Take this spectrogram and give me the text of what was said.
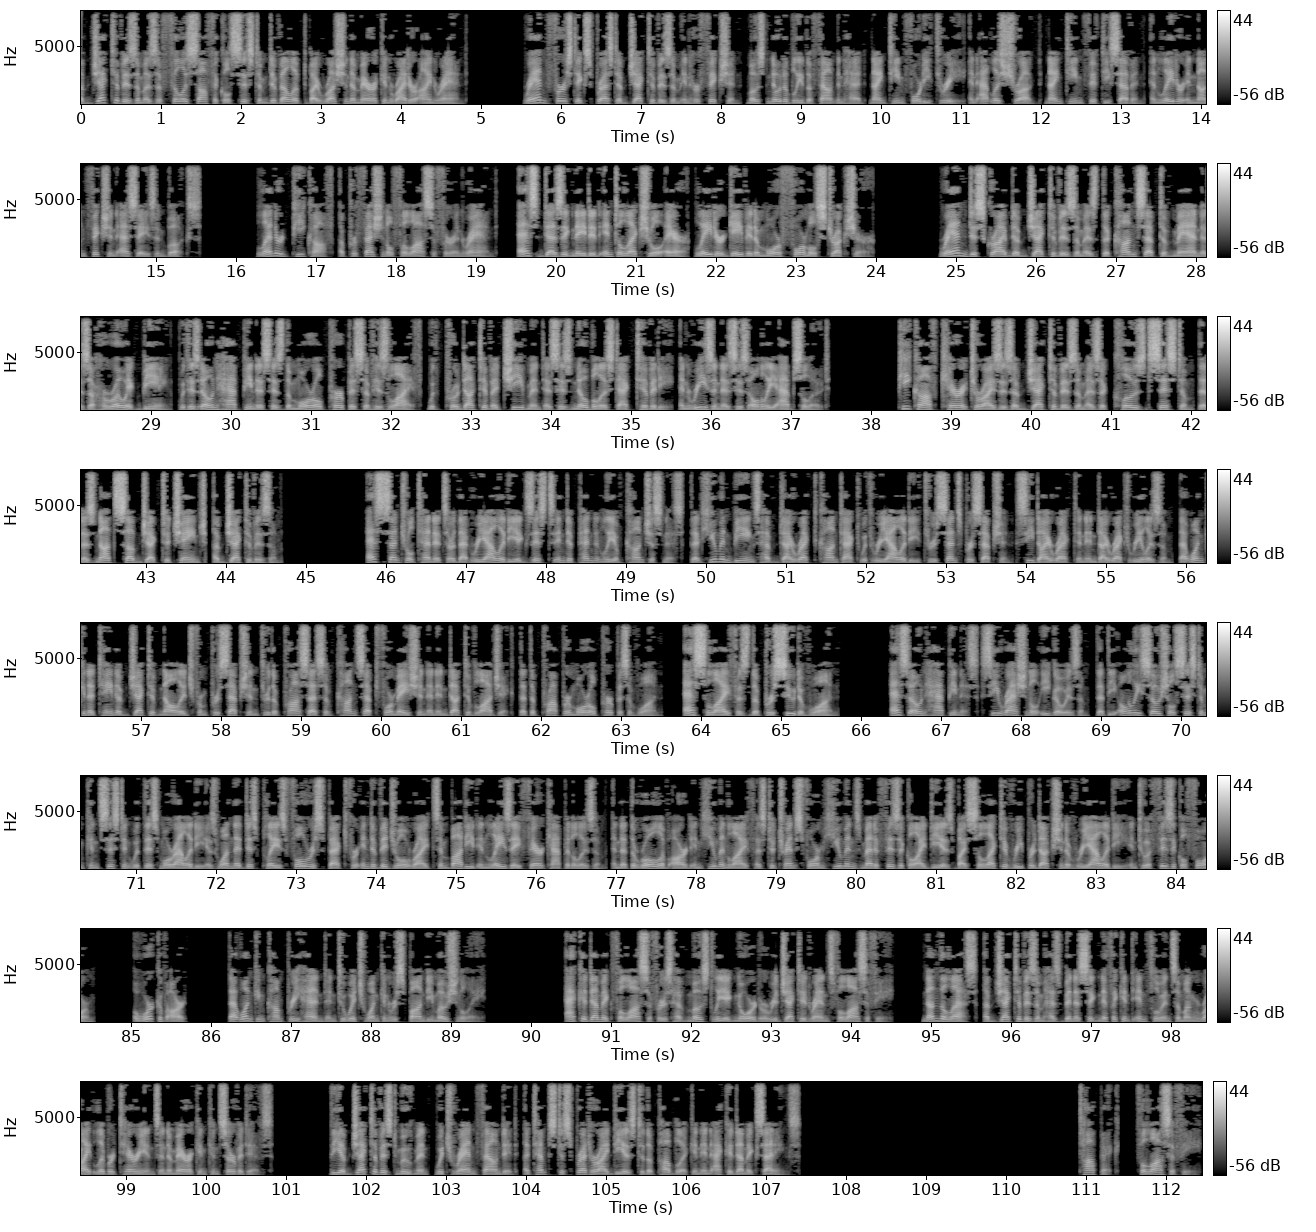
Objectivism is a philosophical system developed by Russian-American writer Ayn Rand. Rand first expressed objectivism in her fiction, most notably The Fountainhead 1943 and Atlas Shrugged 1957, and later in nonfiction essays and books. Leonard Peikoff, a professional philosopher and Rand's designated intellectual heir, later gave it a more formal structure. Rand described objectivism as the concept of man as a heroic being, with his own happiness as the moral purpose of his life, with productive achievement as his noblest activity, and reason as his only absolute. Peikoff characterizes objectivism as a closed system that is not subject to change. Objectivism central tenets are that reality exists independently of consciousness, that human beings have direct contact with reality through sense perception see direct and indirect realism, that one can attain objective knowledge from perception through the process of concept formation and inductive logic, that the proper moral purpose of one's life is the pursuit of one S own happiness see rational egoism, that the only social system consistent with this morality is one that displays full respect for individual rights embodied in laissez-faire capitalism, and that the role of art in human life is to transform humans' metaphysical ideas by selective reproduction of reality into a physical form—a work of art—that one can comprehend and to which one can respond emotionally. Academic philosophers have mostly ignored or rejected Rand's philosophy. Nonetheless, objectivism has been a significant influence among right libertarians and American conservatives. The objectivist movement, which Rand founded, attempts to spread her ideas to the public and in academic settings. Philosophy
